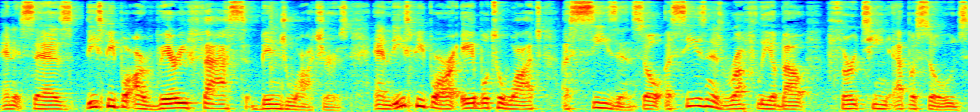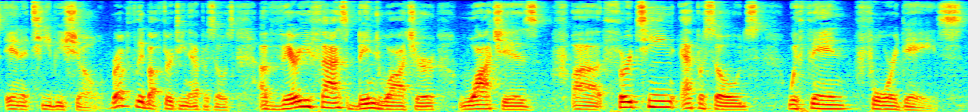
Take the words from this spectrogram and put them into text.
And it says these people are very fast binge watchers. And these people are able to watch a season. So a season is roughly about 13 episodes in a TV show, roughly about 13 episodes. A very fast binge watcher watches uh, 13 episodes within four days.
